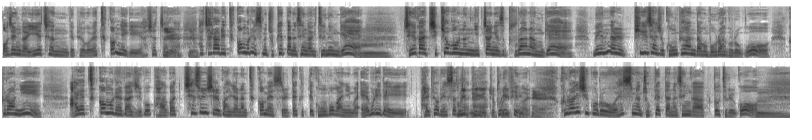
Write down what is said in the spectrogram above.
어젠가 이해찬 대표가 왜 특검 얘기 하셨잖아요. 예, 예. 아, 차라리 특검을 했으면 좋겠다는 생각이 드는 게 음. 제가 지켜보는 입장에서 불안한 게 맨날 피의 사실 공표한다고 뭐라 그러고 그러니 아예 특검을 해가지고 과거 최순실 관련한 특검 했을 때 그때 공보관이 뭐 everyday 발표를 했었잖아요. 브리핑했죠, 브리핑을. 브리핑. 예. 그런 식으로 했으면 좋겠다는 생각도 들고 음.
